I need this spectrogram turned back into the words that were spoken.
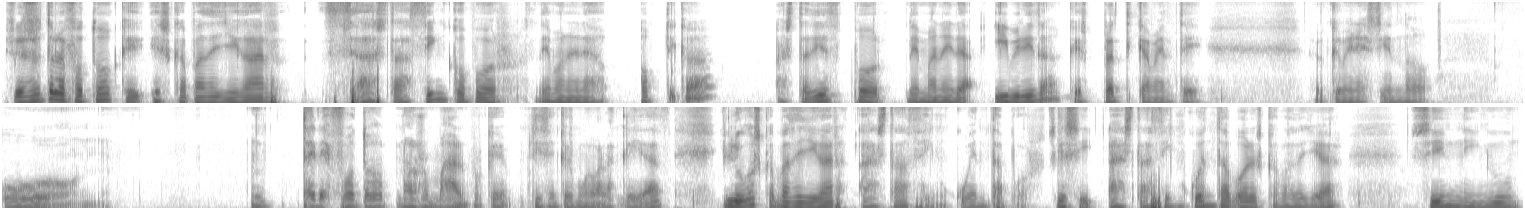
Sensor telefoto que es capaz de llegar hasta 5 por de manera óptica, hasta 10 por de manera híbrida, que es prácticamente lo que viene siendo un, telefoto normal, porque dicen que es muy buena calidad, y luego es capaz de llegar hasta 50 por. Sí, sí, hasta 50 por es capaz de llegar sin ningún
